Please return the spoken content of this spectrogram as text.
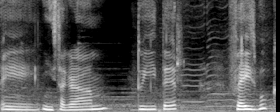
eh, Instagram, Twitter, Facebook.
